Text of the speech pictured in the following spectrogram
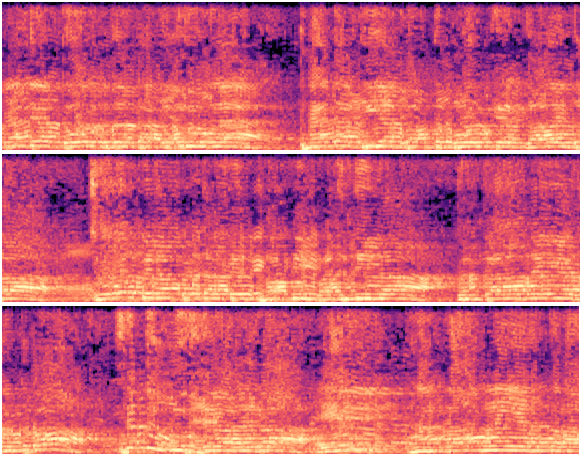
ਕਹਿੰਦੇ ਆ ਦੌਰ ਬਦਲਦਾ ਗੱਭਰੂ ਹੈ। ਫਾਇਦਾ ਕੀ ਹੈ ਵਕਤ ਬੋਲ ਕੇ ਗਾਲੇ ਦਾ? ਜੋਰ ਬਿਨਾ ਪਟਾ ਕੇ ਥਾਪੀ ਵੱਜਦੀ ਨਾ। ਹੰਕਾਰ ਨਹੀਂ ਹੈ ਰਤਬਾ ਸਿੱਧੂ ਮੂਸੇ ਵਾਲੇ ਦਾ। ਇਹ ਹੰਕਾਰ ਨਹੀਂ ਹੈ ਰਤਬਾ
